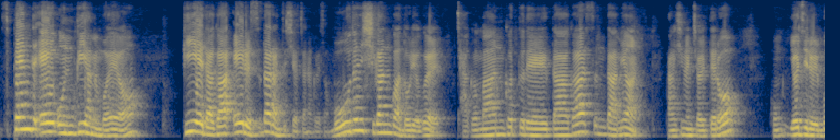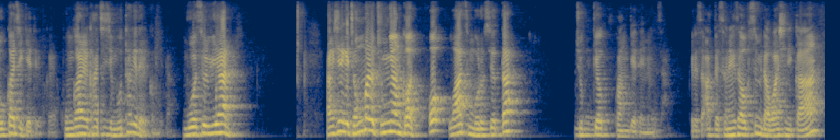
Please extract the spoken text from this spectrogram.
spend A on B 하면 뭐예요? B에다가 A를 쓰다라는 뜻이었잖아요. 그래서 모든 시간과 노력을 자그마한 것들에다가 쓴다면 당신은 절대로 공- 여지를 못 가지게 될 거예요. 공간을 가지지 못하게 될 겁니다. 무엇을 위한? 당신에게 정말로 중요한 것. 어? what은 뭐로 쓰였다? 주격 관계 대명사. 그래서 앞에 선행사 없습니다. what이니까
